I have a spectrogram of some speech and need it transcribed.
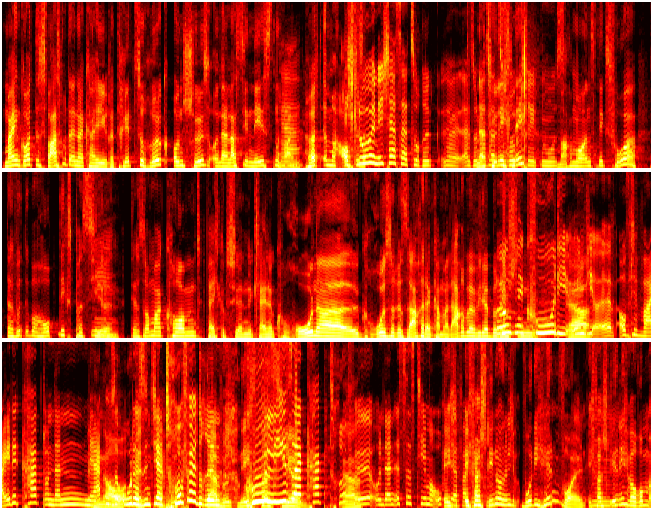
Mein Gott, das war's mit deiner Karriere. Tritt zurück und tschüss und dann lass den nächsten ja. ran. Hört immer auf. Ich glaube nicht, dass er zurück, äh, also Natürlich dass er zurücktreten nicht. muss. Machen wir uns nichts vor. Da wird überhaupt nichts passieren. Nee. Der Sommer kommt, vielleicht gibt es wieder eine kleine Corona, größere Sache, dann kann man darüber wieder berichten. Irgendeine Kuh, die ja. irgendwie äh, auf die Weide kackt und dann merken genau. sie, oh, da sind ja Trüffel wird, drin. Kuh, Lisa kackt Trüffel ja. und dann ist das Thema auch ich, wieder vergessen. Ich verstehe noch nicht, wo die hinwollen. Ich mhm. verstehe nicht, warum,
